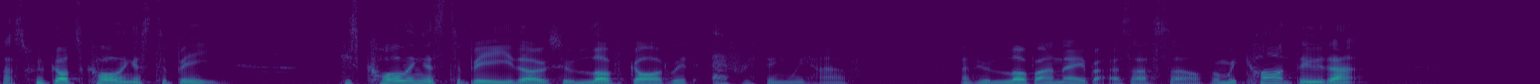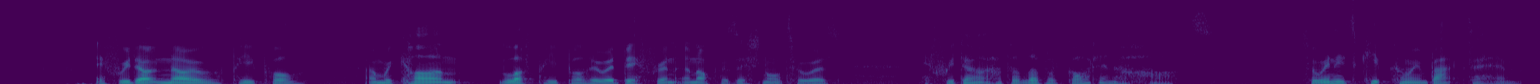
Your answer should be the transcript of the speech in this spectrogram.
That's who God's calling us to be. He's calling us to be those who love God with everything we have and who love our neighbor as ourselves. And we can't do that if we don't know people and we can't love people who are different and oppositional to us if we don't have the love of God in our hearts. So we need to keep coming back to Him.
